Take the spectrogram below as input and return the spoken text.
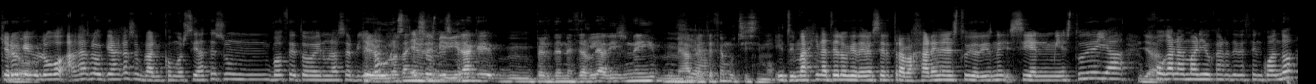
Quiero Pero- que luego hagas lo que hagas, en plan, como si haces un boceto en una servilleta. Pero unos años eso de es mi Disney. vida que mm, pertenecerle a Disney me Ya. apetece muchísimo. Y tú imagínate lo que debe ser trabajar en el estudio Disney. Si en mi estudio ya, Ya. juegan a Mario Kart de vez en cuando,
